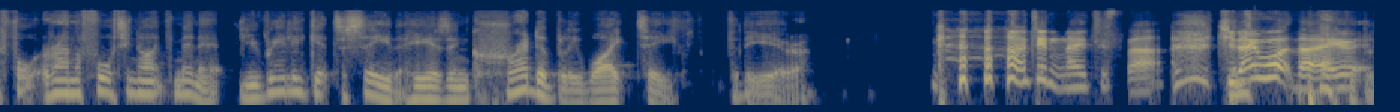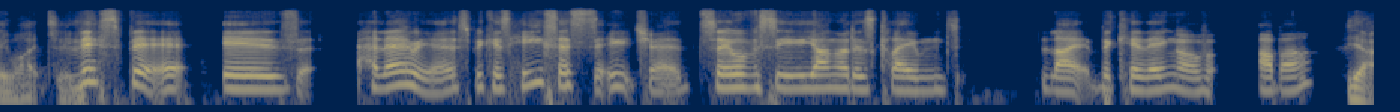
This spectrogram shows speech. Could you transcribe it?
for around the 49th minute, you really get to see that he has incredibly white teeth for the era. I didn't notice that. Do you He's know what though? Impeccably white teeth. This bit is hilarious because he says to Uhtred. So obviously, Young Otter's claimed like the killing of Abba. Yeah.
